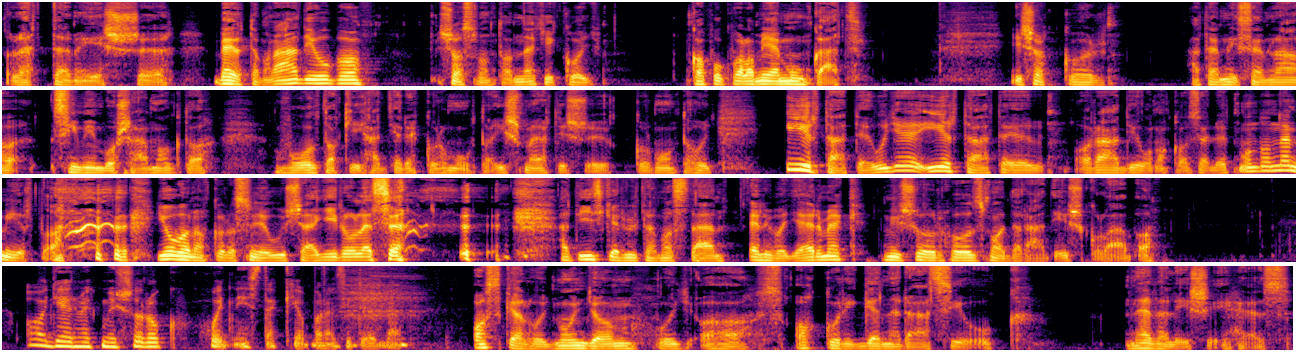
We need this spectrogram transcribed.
lettem, és bejöttem a rádióba, és azt mondtam nekik, hogy kapok valamilyen munkát. És akkor, hát emlékszem rá, Szimin Bosár Magda volt, aki hát gyerekkorom óta ismert, és ő akkor mondta, hogy írtál te, ugye? Írtál te a rádiónak az előtt? Mondom, nem írta. Jó van, akkor azt mondja, újságíró leszel. hát így kerültem aztán elő a gyermek műsorhoz, majd a rádióiskolába. A gyermekműsorok hogy néztek ki abban az időben? Azt kell, hogy mondjam, hogy az akkori generációk neveléséhez,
